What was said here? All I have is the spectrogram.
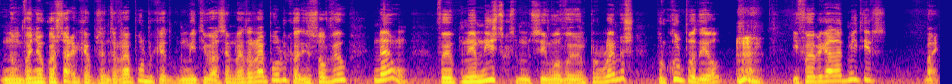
Não me venham a história que o Presidente da República demitiu a Assembleia da República ou dissolveu. Não. Foi o Primeiro-Ministro que se envolveu em problemas por culpa dele e foi obrigado a admitir-se. Bem.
